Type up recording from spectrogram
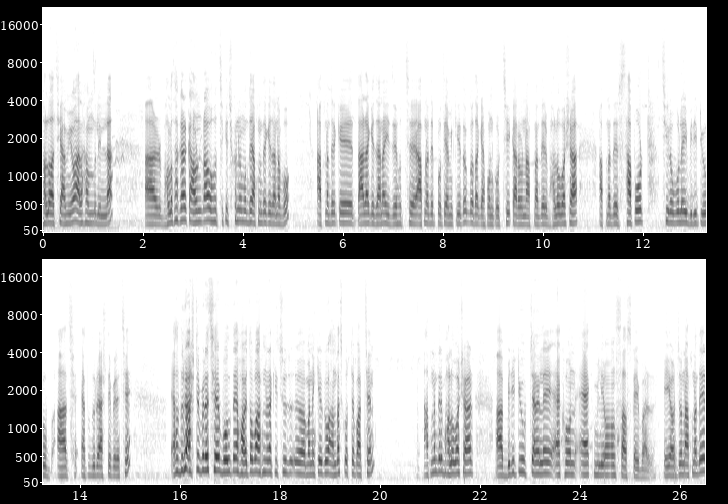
ভালো আছি আমিও, আলহামদুলিল্লাহ। আর ভালো থাকার কারণটাও হচ্ছে কিছুক্ষণের মধ্যে আপনাদেরকে জানাব। আপনাদেরকে তার আগে জানাই যে হচ্ছে আপনাদের প্রতি আমি কৃতজ্ঞতা জ্ঞাপন করছি, কারণ আপনাদের ভালোবাসা, আপনাদের সাপোর্ট ছিল বলেই বিডি টিউব আজ এত দূরে আসতে পেরেছে। এত দূরে আসতে পেরেছে বলতে হয়তো বা আপনারা কিছু মানে কেউ কেউ আন্দাজ করতে পারছেন। আপনাদের ভালোবাসার বিডি টিউব চ্যানেলে এখন এক মিলিয়ন সাবস্ক্রাইবার। এই অর্জন আপনাদের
